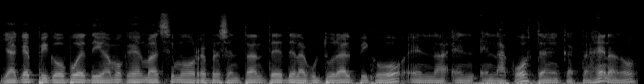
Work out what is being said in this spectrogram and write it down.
ya que el picó, pues, digamos que es el máximo representante de la cultura del picó en la, en, en la costa, en Cartagena, ¿no?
